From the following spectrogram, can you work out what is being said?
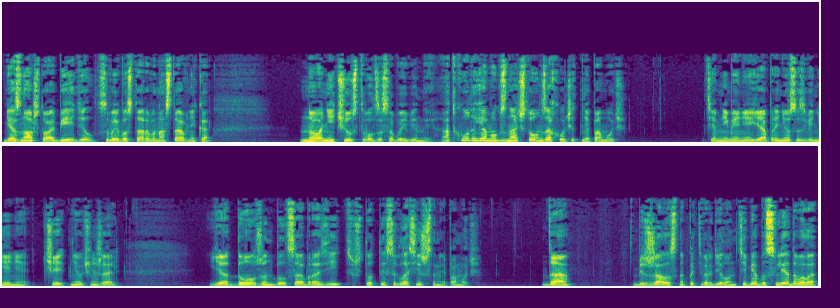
Я знал, что обидел своего старого наставника, но не чувствовал за собой вины. Откуда я мог знать, что он захочет мне помочь? Тем не менее, я принес извинения. Чейт, мне очень жаль. Я должен был сообразить, что ты согласишься мне помочь. Да, безжалостно подтвердил он, тебе бы следовало,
